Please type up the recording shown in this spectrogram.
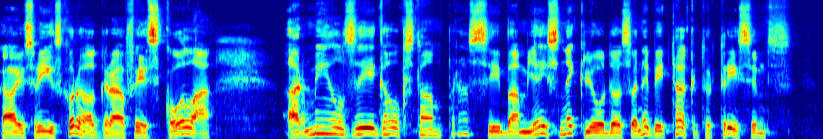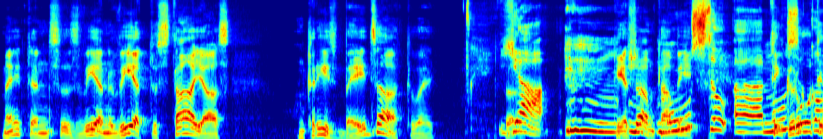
gājusi Rīgas choreogrāfijas skolā. Ar milzīgi augstām prasībām, ja es nekļūdos, vai nebija tā, ka tur 300 meitenes uz vienu vietu stājās, un trīs beidzāt? Vai? Tā, Jā, tiešām tā mūsu, bija. Uh, mūsu Tik grūti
